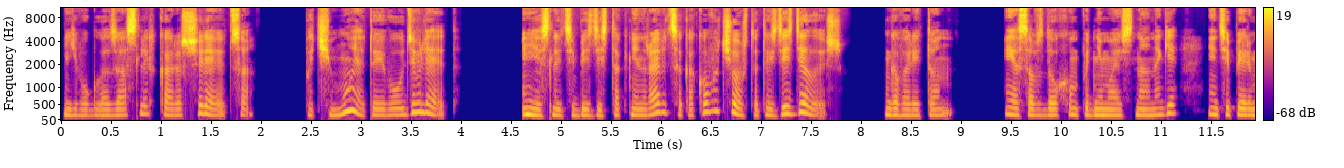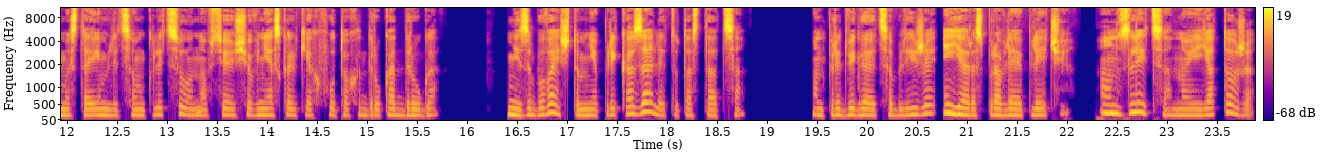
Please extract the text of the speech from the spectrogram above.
Его глаза слегка расширяются. Почему это его удивляет? «Если тебе здесь так не нравится, какого чёрта ты здесь делаешь?» — говорит он. Я со вздохом поднимаюсь на ноги, и теперь мы стоим лицом к лицу, но все еще в нескольких футах друг от друга. «Не забывай, что мне приказали тут остаться». Он придвигается ближе, и я расправляю плечи. Он злится, но и я тоже.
